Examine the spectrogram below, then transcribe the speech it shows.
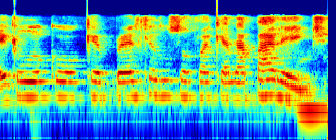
aí colocou qualquer peça no sofá que é na parede.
